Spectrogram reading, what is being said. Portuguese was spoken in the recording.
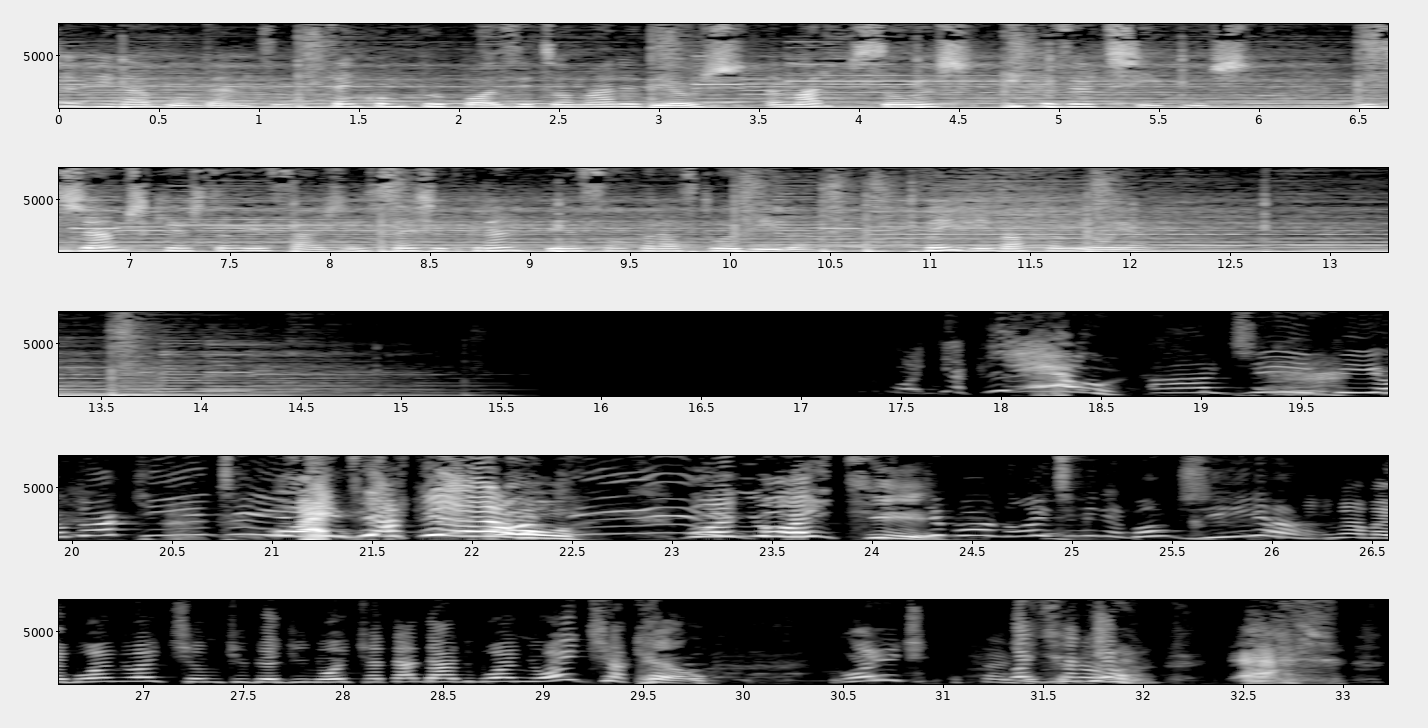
Igreja Vida Abundante tem como propósito amar a Deus, amar pessoas e fazer discípulos. Desejamos que esta mensagem seja de grande bênção para a tua vida. Bem-vindo à família. Oi, Jaquel! Ai, Jeep, eu tô aqui, Jeep! Oi, Jaquel! Boa noite! Que boa noite, Bom dia. Não, mas boa noite. Se eu não te ver de noite, já tá dado boa noite, Jaquel. Oi, Tá Oi. Jaquel.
